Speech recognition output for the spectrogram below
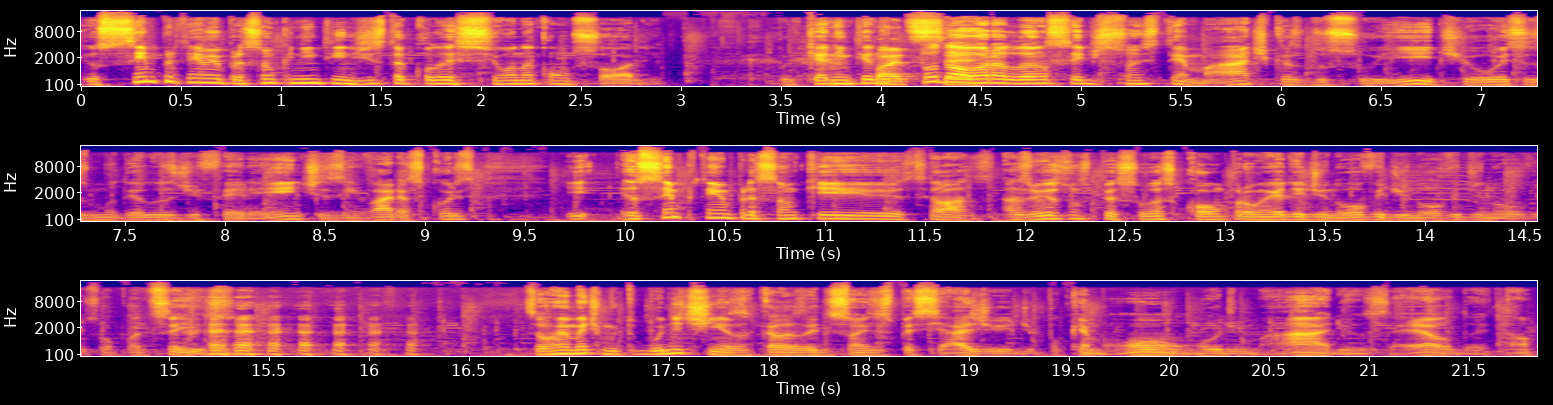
Eu sempre tenho a impressão que o Nintendista coleciona console. Porque a Nintendo Pode toda ser. hora lança edições temáticas do Switch ou esses modelos diferentes em várias cores. E eu sempre tenho a impressão que, sei lá, as mesmas pessoas compram ele de novo e de novo e de novo. Só pode ser isso. São realmente muito bonitinhas aquelas edições especiais de, de Pokémon ou de Mario, Zelda e tal.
